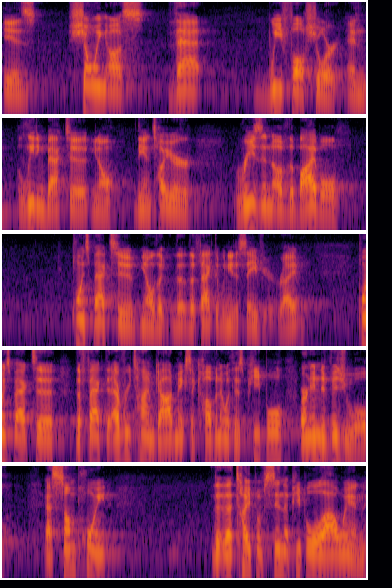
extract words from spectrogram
is showing us that we fall short and leading back to, you know, the entire reason of the Bible points back to you know the, the, the, fact that we need a savior right? Points back to the fact that every time god makes a covenant with his people or an individual at some point the, that type of sin that people allow in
